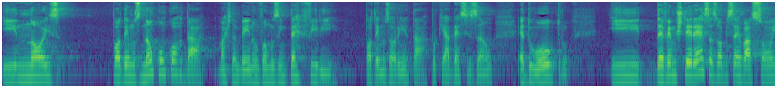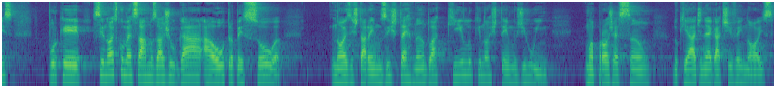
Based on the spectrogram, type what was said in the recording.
E nós podemos não concordar, mas também não vamos interferir. Podemos orientar, porque a decisão é do outro e devemos ter essas observações, porque se nós começarmos a julgar a outra pessoa, nós estaremos externando aquilo que nós temos de ruim, uma projeção do que há de negativo em nós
